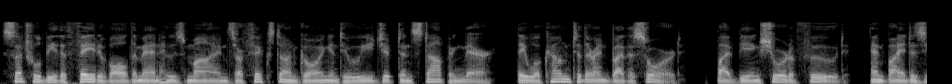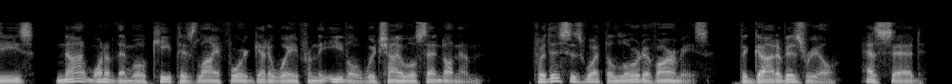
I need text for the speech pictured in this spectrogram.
Such will be the fate of all the men whose minds are fixed on going into Egypt and stopping there, they will come to their end by the sword, by being short of food, and by disease, not one of them will keep his life or get away from the evil which I will send on them. For this is what the Lord of armies, the God of Israel, has said,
